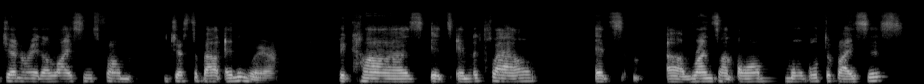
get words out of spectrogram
generate a license from just about anywhere because it's in the cloud. It's uh, runs on all mobile devices.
